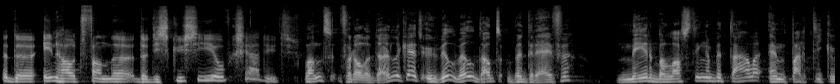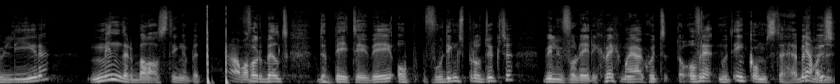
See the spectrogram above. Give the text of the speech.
de inhoud van de, de discussie overschaduwd. Want, voor alle duidelijkheid, u wil wel dat bedrijven meer belastingen betalen en particulieren minder belastingen betalen. Ja, Bijvoorbeeld de BTW op voedingsproducten wil u volledig weg. Maar ja, goed, de overheid moet inkomsten hebben. Ja, dus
